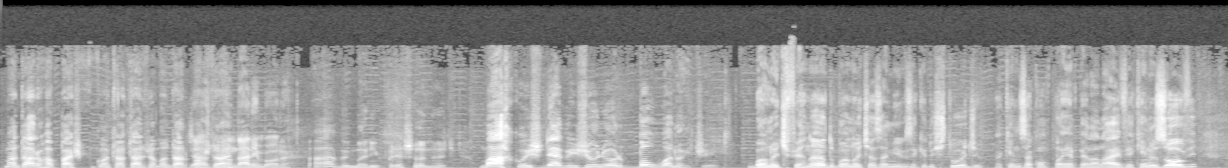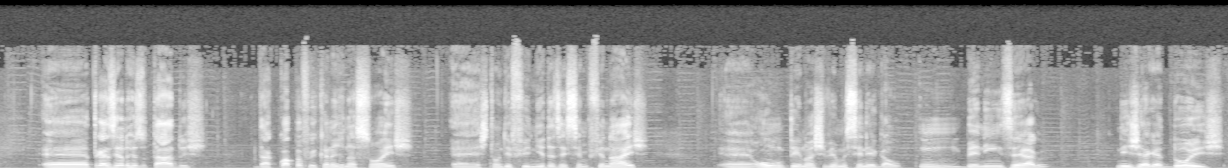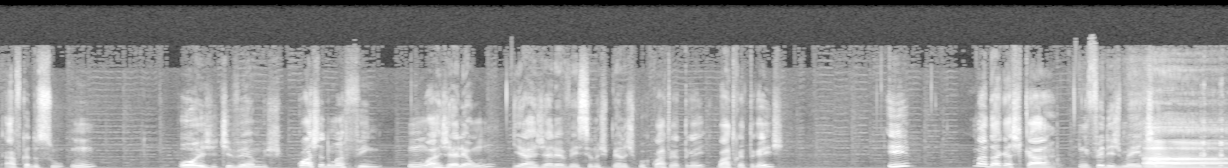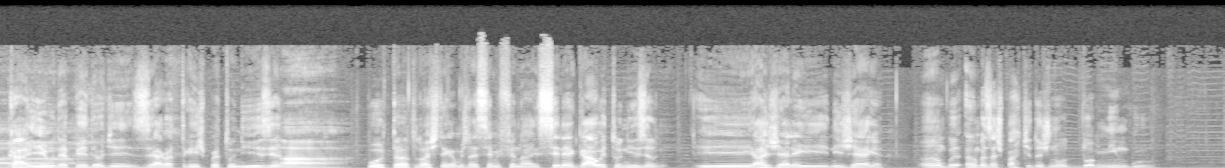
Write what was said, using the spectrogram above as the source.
Mandaram o rapaz que contrataram, já mandaram para Já Austrália? mandaram embora. Ave Maria, impressionante. Marcos Deve Júnior, boa noite. Boa noite, Fernando. Boa noite aos amigos aqui do estúdio, a quem nos acompanha pela live, a quem nos ouve, É, trazendo resultados da Copa Africana de Nações. É, estão definidas as semifinais. É, ontem nós tivemos Senegal 1, Benin 0, Nigéria 2, África do Sul 1. Hoje tivemos Costa do Marfim 1, Argélia 1, e a Argélia venceu nos pênaltis por 4 a 3. 4 a 3. E Madagascar, infelizmente, Ah, caiu, né? Perdeu de 0 a 3 para a Tunísia. Ah, Portanto, nós teremos nas semifinais Senegal e Tunísia e Argélia e Nigéria, ambas as partidas no domingo.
